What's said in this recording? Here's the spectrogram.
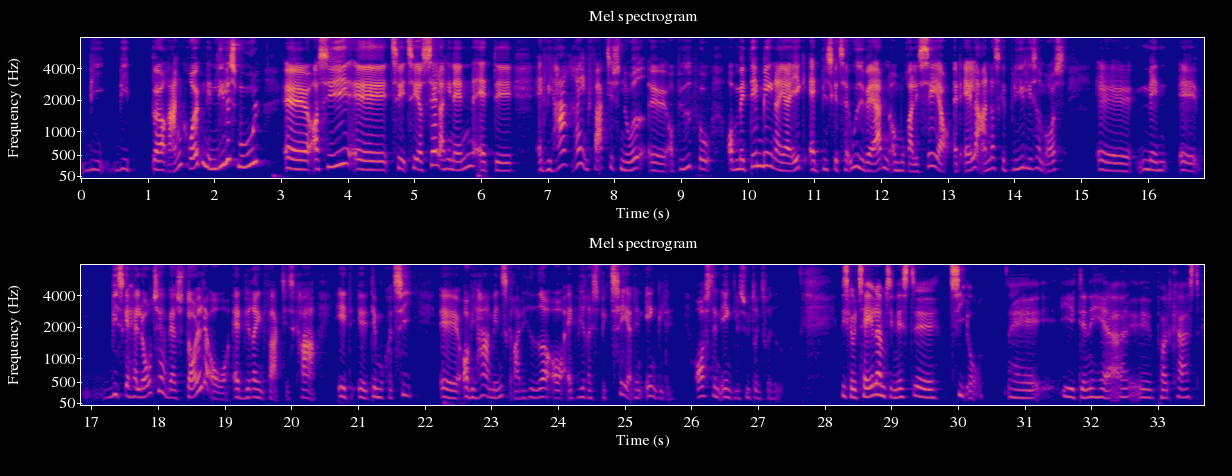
vi, vi bør ranke ryggen en lille smule øh, og sige øh, til, til os selv og hinanden, at, øh, at vi har rent faktisk noget øh, at byde på. Og med det mener jeg ikke, at vi skal tage ud i verden og moralisere, at alle andre skal blive ligesom os. Øh, men øh, vi skal have lov til at være stolte over, at vi rent faktisk har et øh, demokrati, øh, og vi har menneskerettigheder, og at vi respekterer den enkelte, også den enkeltes ytringsfrihed. Vi skal jo tale om de næste øh, 10 år øh, i denne her øh, podcast.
